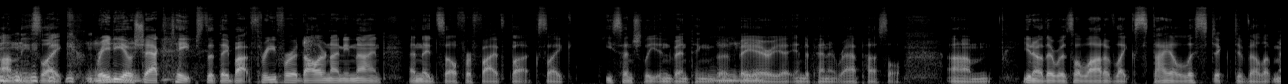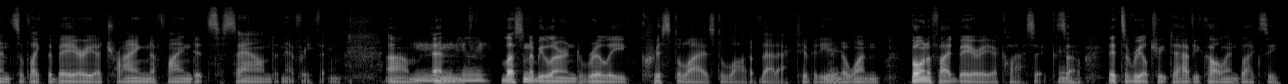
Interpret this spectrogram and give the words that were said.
on these like Radio Shack tapes that they bought three for $1.99 and they'd sell for five bucks. Like essentially inventing the Mm-hmm. Bay Area independent rap hustle. Um, you know, there was a lot of like stylistic developments of like the Bay Area trying to find its sound and everything. Um, Mhm. And Lesson to Be Learned really crystallized a lot of that activity into one bona fide Bay Area classic. So it's a real treat to have you call in, Black C.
